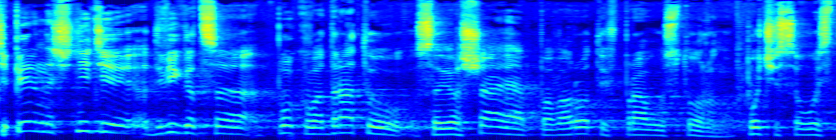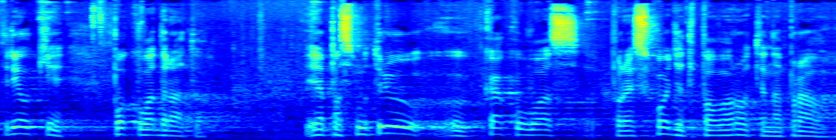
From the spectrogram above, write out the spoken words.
Теперь начните двигаться по квадрату, совершая повороты в правую сторону. По часовой стрелке по квадрату. Я посмотрю, как у вас происходят повороты направо.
